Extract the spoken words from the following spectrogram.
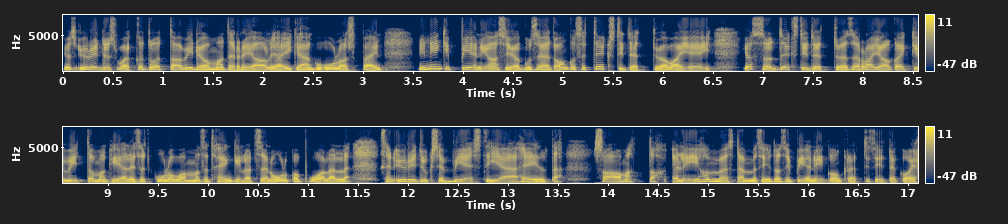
jos yritys vaikka tuottaa videomateriaalia ikään kuin ulospäin, niin niinkin pieni asia kuin se, että onko se tekstitettyä vai ei. Jos se on tekstitettyä, se rajaa kaikki viittomakieliset kuulovammaiset henkilöt sen ulkopuolelle. Sen yrityksen viesti jää heiltä saamatta. Eli ihan myös tämmöisiä tosi pieniä konkreettisia tekoja.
